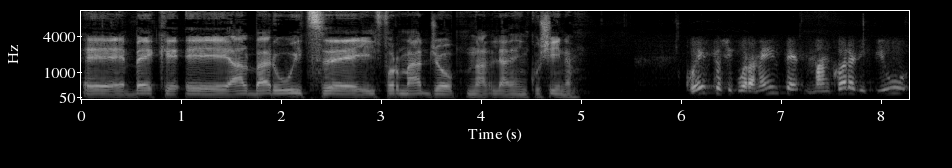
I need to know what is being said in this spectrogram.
eh, Beck e Alba Ruiz, eh, il formaggio in cucina. Questo sicuramente, ma ancora di più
